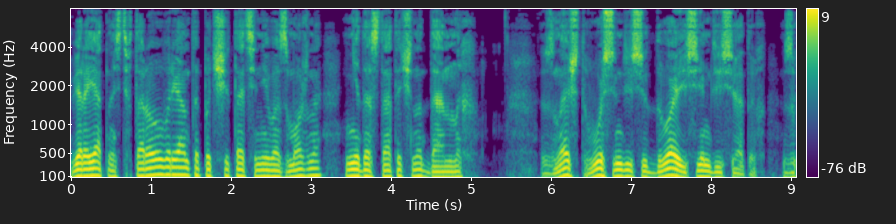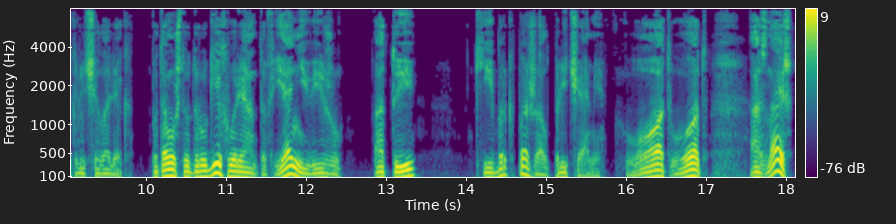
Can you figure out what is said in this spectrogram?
Вероятность второго варианта подсчитать невозможно, недостаточно данных. Значит, 82,7, заключил Олег. Потому что других вариантов я не вижу. А ты? Киборг пожал плечами. Вот, вот. А знаешь,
